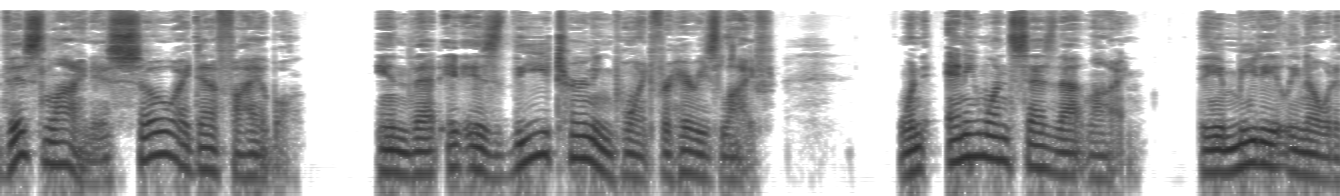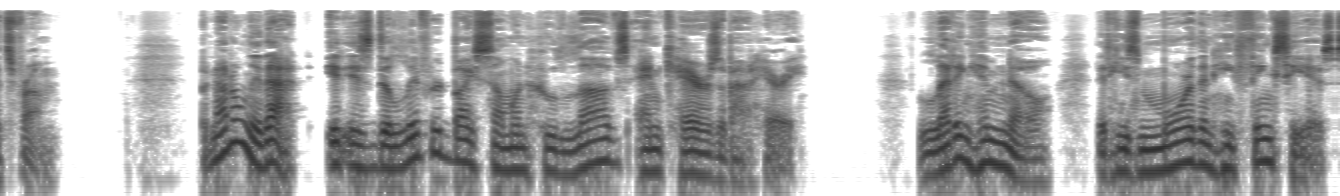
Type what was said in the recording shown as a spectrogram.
This line is so identifiable in that it is the turning point for Harry's life. When anyone says that line, they immediately know what it's from. But not only that, it is delivered by someone who loves and cares about Harry, letting him know that he's more than he thinks he is,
